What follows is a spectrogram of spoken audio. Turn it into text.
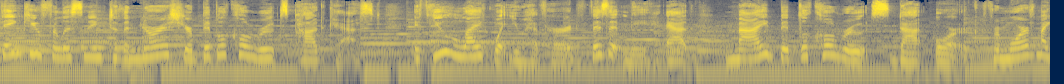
Thank you for listening to the Nourish Your Biblical Roots podcast. If you like what you have heard, visit me at mybiblicalroots.org for more of my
